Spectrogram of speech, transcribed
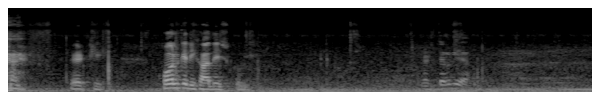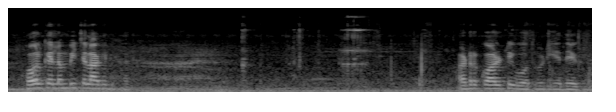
ठीक। खोल के दिखा दे इसको भी। चल गया? खोल के लंबी चला के दिखा दे। अडर क्वालिटी बहुत बढ़िया देख लो।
